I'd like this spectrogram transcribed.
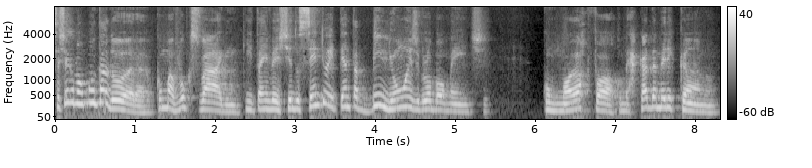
Você chega uma montadora, como a Volkswagen, que está investindo 180 bilhões globalmente, com maior foco, mercado americano,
